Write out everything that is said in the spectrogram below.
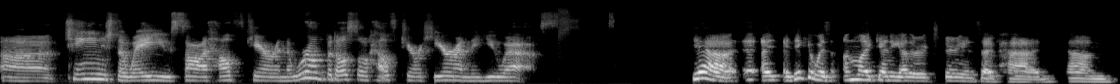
uh, change the way you saw healthcare in the world, but also healthcare here in the US? Yeah, I, I think it was unlike any other experience I've had. Um,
